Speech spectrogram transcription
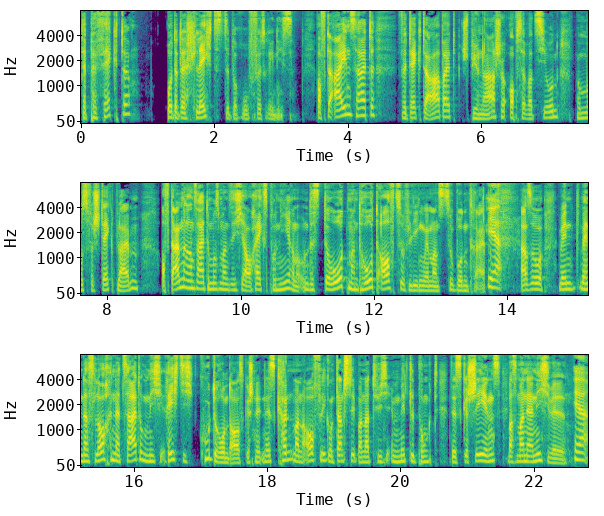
der perfekte oder der schlechteste Beruf für Drinis? Auf der einen Seite verdeckte Arbeit, Spionage, Observation, man muss versteckt bleiben. Auf der anderen Seite muss man sich ja auch exponieren und es droht, man droht aufzufliegen, wenn man es zu bunt treibt. Ja. Also wenn, wenn das Loch in der Zeitung nicht richtig gut rund ausgeschnitten ist, könnte man auffliegen und dann steht man natürlich im Mittelpunkt des Geschehens, was man ja nicht will. Ja.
